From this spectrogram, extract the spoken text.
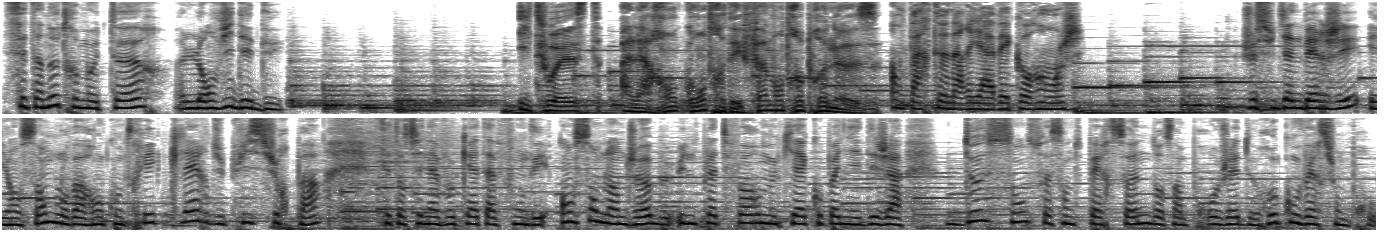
c'est un autre moteur, l'envie d'aider. It West à la rencontre des femmes entrepreneuses. En partenariat avec Orange. Je suis Diane Berger et ensemble, on va rencontrer Claire Dupuis-Surpas. Cette ancienne avocate a fondé Ensemble un Job, une plateforme qui a déjà 260 personnes dans un projet de reconversion pro.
